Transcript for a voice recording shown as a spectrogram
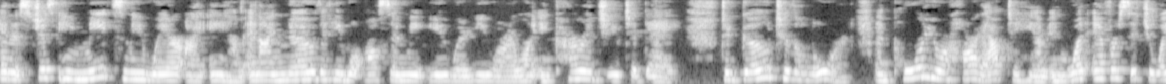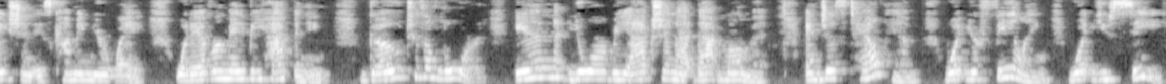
And it's just, He meets me where I am. And I know that He will also meet you where you are. I want to encourage you today to go to the Lord and pour your heart out to Him in whatever situation is coming your way, whatever may be happening. Go to the Lord in your reaction at that moment and just tell Him what you're feeling, what you see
